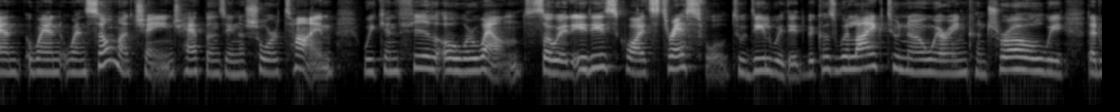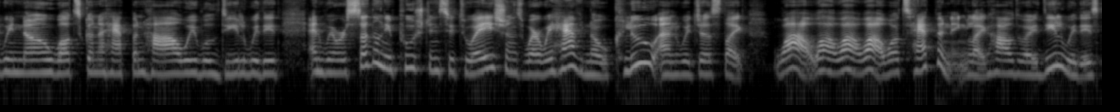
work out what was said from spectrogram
and when when so much change happens in a short time we can feel overwhelmed. So it, it is quite stressful to deal with it because we like to know we're in control we that we know what's going to happen how we will deal with it. And we were suddenly pushed in situations where we have no clue and we just like wow wow wow wow what's happening? Like how do i deal with this?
